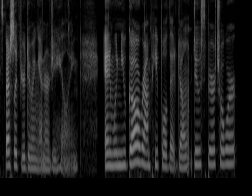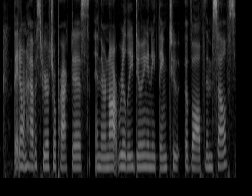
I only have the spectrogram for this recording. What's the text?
especially if you're doing energy healing. And when you go around people that don't do spiritual work, they don't have a spiritual practice, and they're not really doing anything to evolve themselves,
